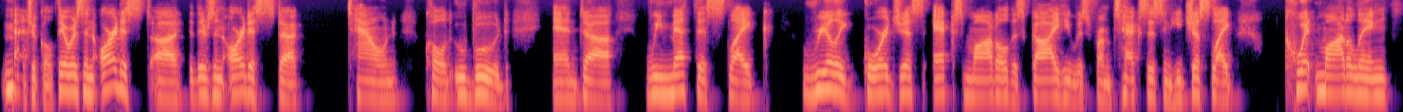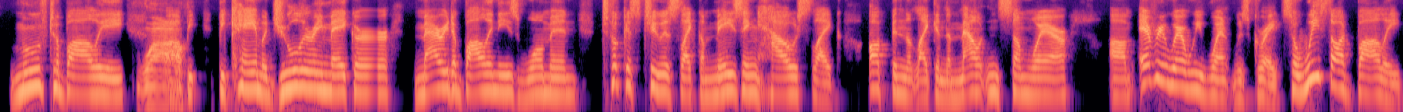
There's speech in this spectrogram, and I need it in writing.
magical. There was an artist. Uh, there's an artist uh, town called Ubud, and uh, we met this like really gorgeous ex model. This guy, he was from Texas, and he just like quit modeling, moved to Bali, Wow. uh, be- became a jewelry maker, married a Balinese woman, took us to his like amazing house, like up in the like in the mountains somewhere. Um, everywhere we went was great. So we thought Bali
